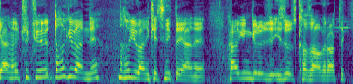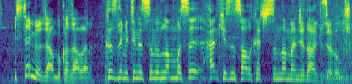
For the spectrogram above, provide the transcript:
Gelmeli çünkü daha güvenli. Daha güvenli kesinlikle yani. Her gün görüyoruz, izliyoruz kazaları artık istemiyoruz yani bu kazaları. Hız limitinin sınırlanması herkesin sağlık açısından bence daha güzel olur.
